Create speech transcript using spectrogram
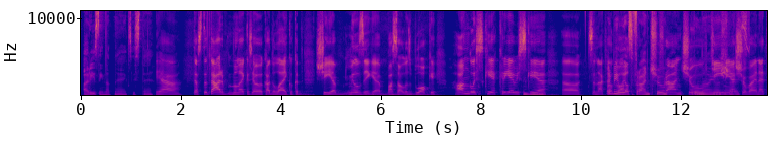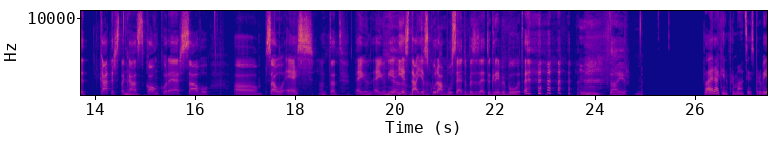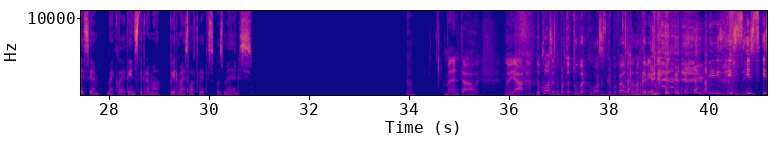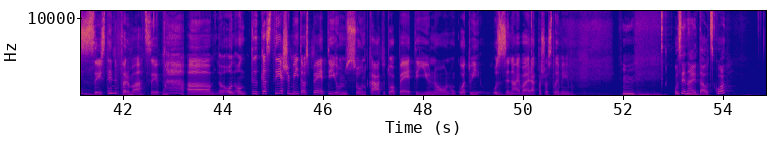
arī zinātnē eksistē. Jā, tas tā- tā ir, man liekas, jau kādu laiku, kad šie milzīgie pasaules bloki, angliskie, krieviskie, mm -hmm. uh, sanāk vēl bija liels franču, franču, ķīniešu vai ne, tad katrs tā kā konkurē ar savu. Uh, savu es, un tad ej un, ej un Jā, iestājies, tā, kurā pusē tu bezizē tu gribi būt. Tā ir. Vairāk informācijas par viesiem meklējiet Instagram, pirmais latvietis uz mēnesi. Jā. Mentāli. Nu, jā, nu, klausies, nu, par to tuberkulozi es gribu vēl to no tevis. iz, iz, iz, izzīst informāciju. Uh, un, un kas tieši bija tavs pētījums, un kā tu to pētīji, un, un, un ko tu uzzināji vairāk par šo slimību? Uzzināju daudz ko.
